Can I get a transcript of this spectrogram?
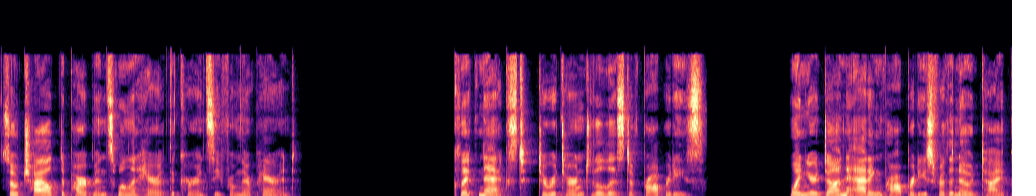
so child departments will inherit the currency from their parent. Click Next to return to the list of properties. When you're done adding properties for the node type,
